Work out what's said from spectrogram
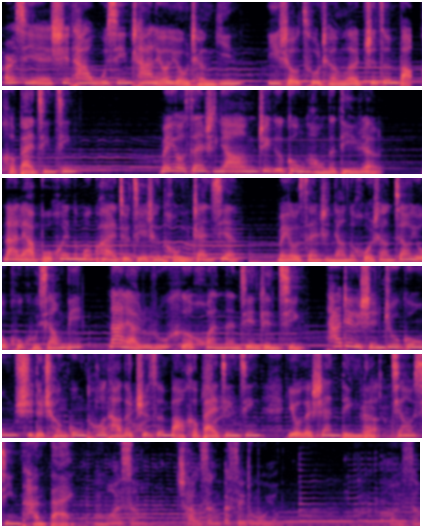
而且是她无心插柳柳成荫，一手促成了至尊宝和白晶晶。没有三十娘这个共同的敌人。那俩不会那么快就结成统一战线，没有三十娘的火上浇油苦苦相逼，那俩又如何患难见真情？他这个神助攻，使得成功脱逃的至尊宝和白晶晶有了山顶的交心坦白。唔开心，长生不死都冇用；开心，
